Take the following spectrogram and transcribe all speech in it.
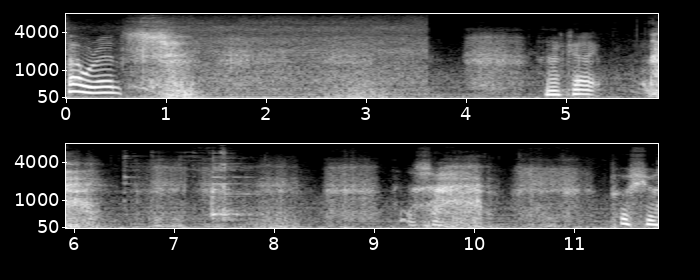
Power ends. Okay. Uh, push your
